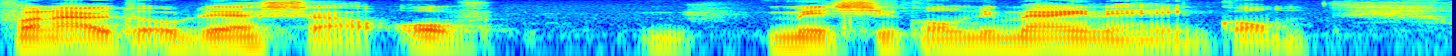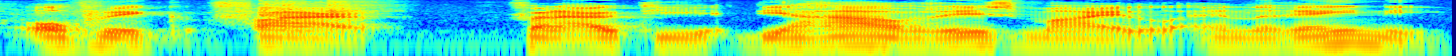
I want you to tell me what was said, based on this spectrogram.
vanuit Odessa of mits ik om die mijnen heen kom. Of ik vaar vanuit die, die havens Ismail en Reni.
